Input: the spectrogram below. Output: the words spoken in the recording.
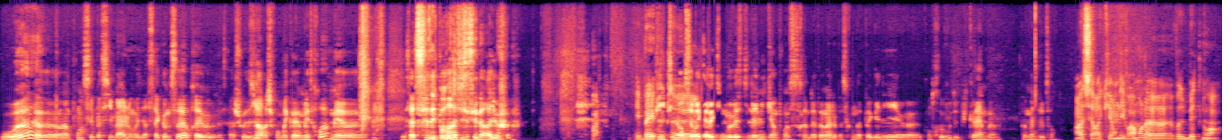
Ouais, un point, c'est pas si mal, on va dire ça comme ça. Après, à choisir, je prendrais quand même les trois, mais, mais ça, ça dépendra du scénario. Et bah Puis, écoute, puis non, c'est euh, vrai qu'avec une mauvaise dynamique, un point, ce serait déjà pas mal, parce qu'on n'a pas gagné euh, contre vous depuis quand même euh, pas mal de temps. ouais, c'est vrai qu'on est vraiment la, votre bête noire.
